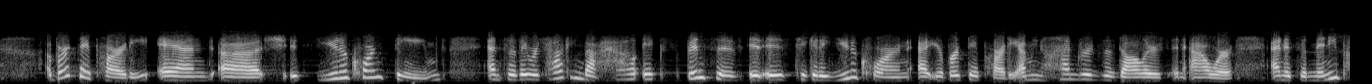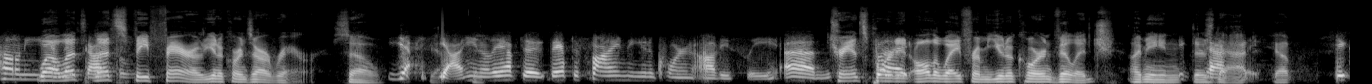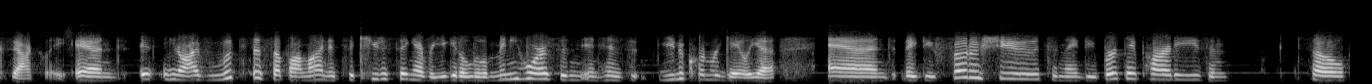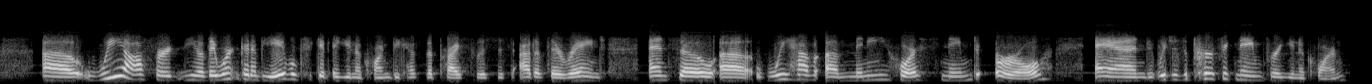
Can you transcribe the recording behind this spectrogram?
a birthday party, and uh, sh- it's unicorn themed. And so they were talking about how expensive it is to get a unicorn at your birthday party. I mean, hundreds of dollars an hour, and it's a mini pony. Well, let's let's be fair. Unicorns are rare. So Yes, Yeah, yeah, You yeah. know, they have to they have to find the unicorn, obviously. Um, transport But- it all the way from Unicorn Village. I mean, there's that. Yep. Exactly. And it, you know, I've looked this up online. It's the cutest thing ever. You get a little mini horse in, in his unicorn regalia, and they do photo shoots and they do birthday parties. And so uh, we offered, you know, they weren't going to be able to get a unicorn because the price was just out of their range. And so uh, we have a mini horse named Earl, and which is a perfect name for a unicorn.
